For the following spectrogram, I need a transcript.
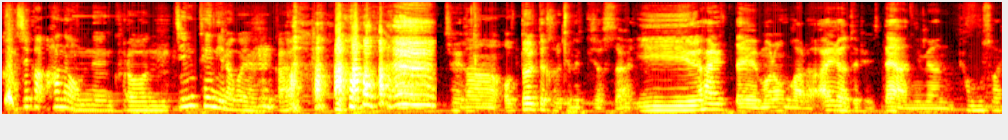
가시가 하나 없는 그런 찐텐이라고 해야 될까요? 제가 어떨 때 그렇게 느끼셨어요? 일할 때 뭐런 거를 알려드릴 때 아니면 평소에?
